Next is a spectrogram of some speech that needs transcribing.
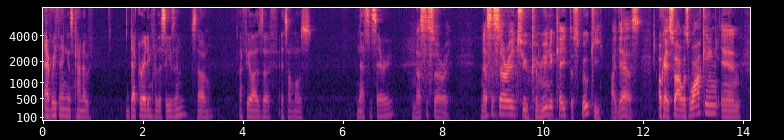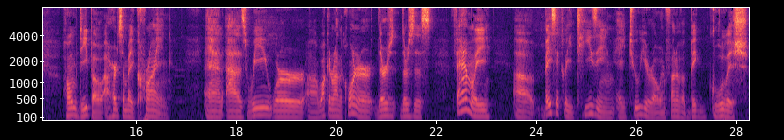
everything is kind of decorating for the season. So I feel as if it's almost necessary. Necessary. Necessary to communicate the spooky, I guess. Okay, so I was walking in Home Depot. I heard somebody crying. And as we were uh, walking around the corner, there's there's this family uh, basically teasing a two-year-old in front of a big ghoulish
